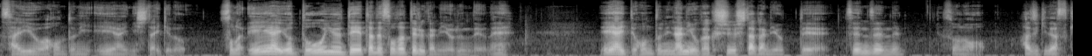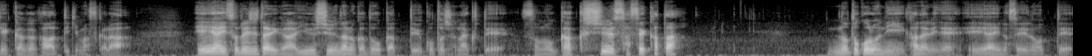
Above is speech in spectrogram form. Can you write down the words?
採用は本当に AI にしたいけどその AI をどういうデータで育てるかによるんだよね。AI って本当に何を学習したかによって全然ねその弾き出す結果が変わってきますから AI それ自体が優秀なのかどうかっていうことじゃなくてその学習させ方のところにかなりね AI の性能って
